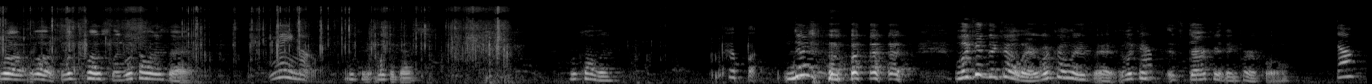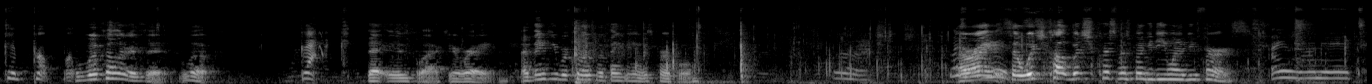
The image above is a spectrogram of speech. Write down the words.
Look, look, look closely. What color is that? Rainbow, Look at, look at this. What color? purple. No. look at the color. What color is that? Look at, it's darker than purple. Dark purple. What color is it? Look. Black. That is black. You're right. I think you were close with thinking it was purple. Uh, All right. So which color, which Christmas cookie do you want to do first? I want it.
